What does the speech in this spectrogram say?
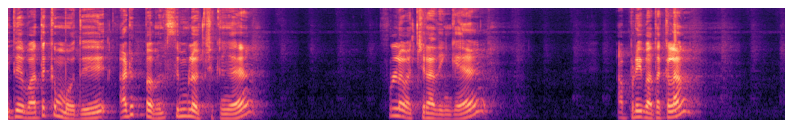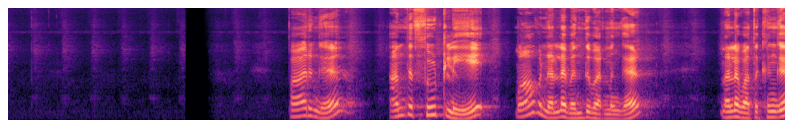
இதை வதக்கும் போது அடுப்பை வந்து சிம்மில் வச்சுக்கோங்க. ஃபுல்லாக வச்சிடாதீங்க. அப்படியே வதக்கலாம். பாருங்கள் அந்த சூட்லேயே மாவு நல்லா வெந்து வரணுங்க. நல்லா வதக்குங்க.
